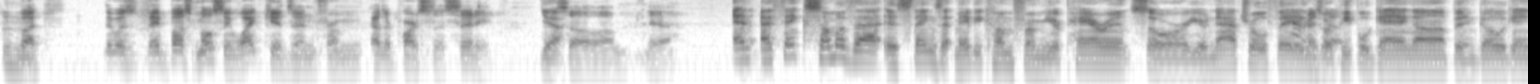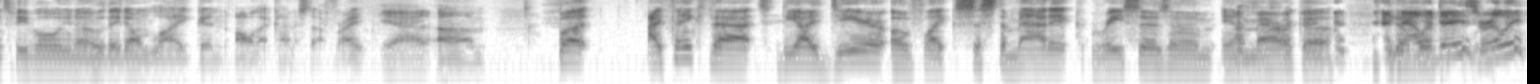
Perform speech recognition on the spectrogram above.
Mhm. but there was they bust mostly white kids in from other parts of the city. Yeah. So um, yeah. And I think some of that is things that maybe come from your parents or your natural things, or people gang up and go against people, you know, who they don't like and all that kind of stuff, right? Yeah, Um, but I think that the idea of like systematic racism in America, you know, nowadays, people- really,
